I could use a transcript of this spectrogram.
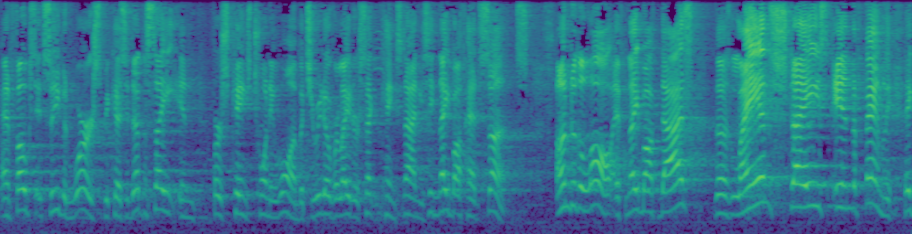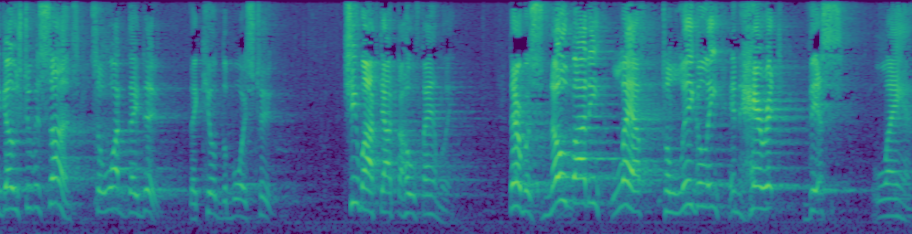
And folks, it's even worse because it doesn't say in 1 Kings 21, but you read over later 2 Kings 9, you see Naboth had sons. Under the law, if Naboth dies, the land stays in the family. It goes to his sons. So what did they do? They killed the boys too. She wiped out the whole family. There was nobody left to legally inherit this land.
